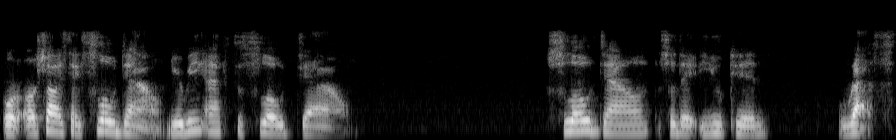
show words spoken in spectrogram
Or, or shall I say, slow down. You're being asked to slow down. Slow down so that you can rest.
